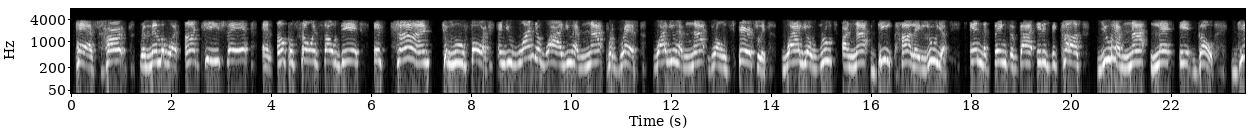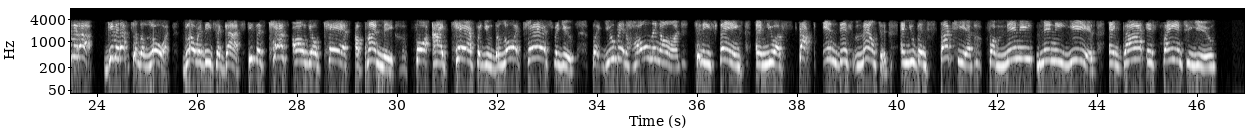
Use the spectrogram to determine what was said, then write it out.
past hurt. Remember what Auntie said and Uncle so-and-so did? It's time to move forward. And you wonder why you have not progressed, why you have not grown spiritually, why your roots are not deep, hallelujah, in the things of God. It is because you have not let it go. Give it up. Give it up to the Lord. Glory be to God. He says, cast all your cares upon me, for I care for you. The Lord cares for you. But you've been holding on to these things and you are stuck in this mountain and you've been stuck here for many, many years. And God is saying to you,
